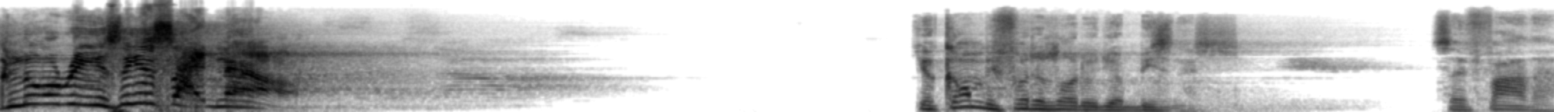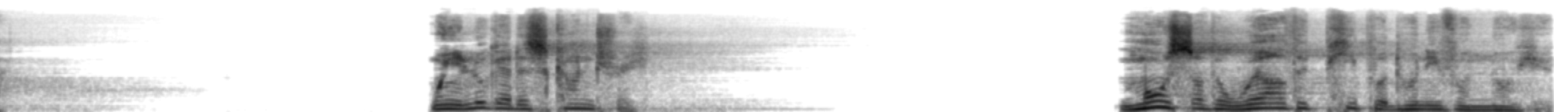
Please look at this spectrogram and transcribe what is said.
glory is inside now. You come before the Lord with your business. Say, Father, when you look at this country, most of the wealthy people don't even know you.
